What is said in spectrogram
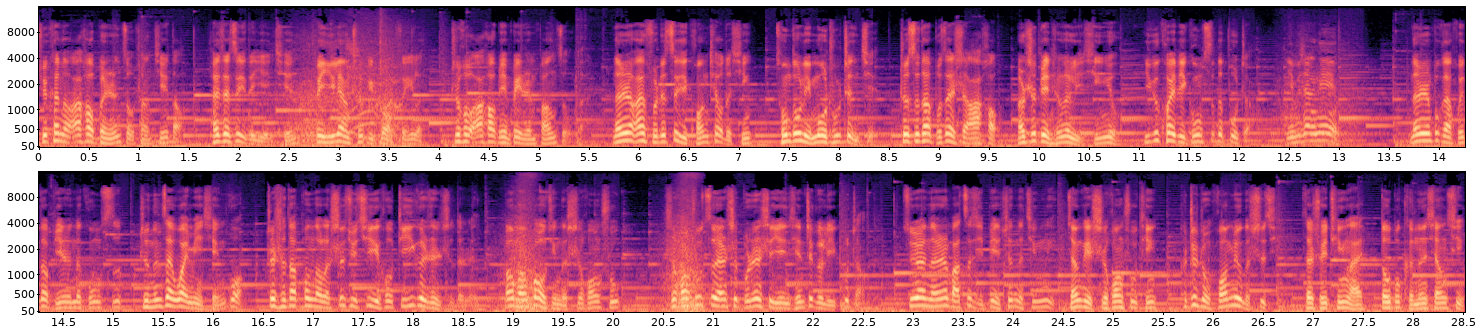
却看到阿浩本人走上街道，还在自己的眼前被一辆车给撞飞了。之后，阿浩便被人绑走了。男人安抚着自己狂跳的心，从兜里摸出证件。这次他不再是阿浩，而是变成了李新佑，一个快递公司的部长。李部长，你。男人不敢回到别人的公司，只能在外面闲逛。这时他碰到了失去记忆后第一个认识的人，帮忙报警的拾荒叔。拾荒叔自然是不认识眼前这个李部长的。虽然男人把自己变身的经历讲给拾荒叔听，可这种荒谬的事情，在谁听来都不可能相信。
